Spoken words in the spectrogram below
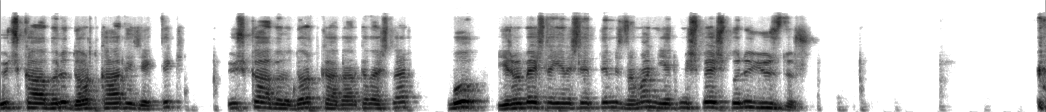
3K bölü 4K diyecektik. 3K bölü 4K'da arkadaşlar bu 25 ile genişlettiğimiz zaman 75 bölü 100'dür.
